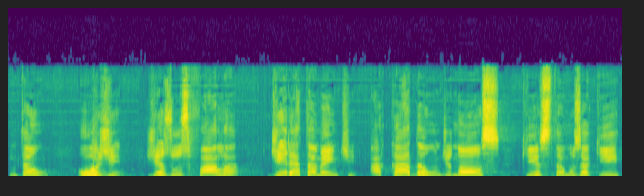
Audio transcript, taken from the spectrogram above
Então, hoje, Jesus fala diretamente a cada um de nós que estamos aqui,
